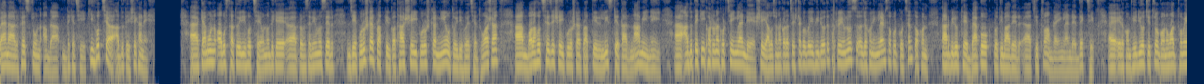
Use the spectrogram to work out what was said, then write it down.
ব্যানার, ফেস্টুন আমরা দেখেছি। কি হচ্ছে আদতে সেখানে? কেমন অবস্থা তৈরি হচ্ছে? অন্যদিকে প্রফেসর ইউনুসের যে পুরস্কার প্রাপ্তির কথা, সেই পুরস্কার নিয়েও তৈরি হয়েছে ধোঁয়াশা। বলা হচ্ছে যে সেই পুরস্কার প্রাপ্তির লিস্টে তার নামই নেই। আদতে কি ঘটনা ঘটছে ইংল্যান্ডে? সেই আলোচনা করার চেষ্টা করব এই ভিডিওতে। ডক্টর ইউনুস, যখন ইংল্যান্ড সফর করছেন, তখন তার বিরুদ্ধে ব্যাপক প্রতিবাদের চিত্র আমরা ইংল্যান্ডে দেখছি। এরকম ভিডিও চিত্র গণমাধ্যমে,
